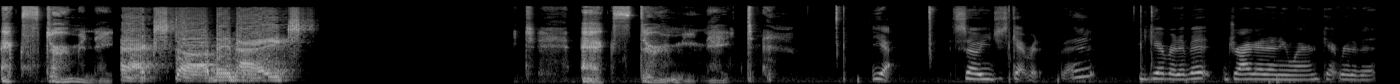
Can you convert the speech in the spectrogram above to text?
Exterminate. Exterminate. Exterminate. Yeah. So you just get rid of it. You get rid of it, drag it anywhere, get rid of it.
